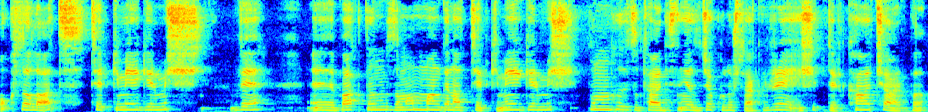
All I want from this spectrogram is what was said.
Oksalat tepkimeye girmiş ve e, baktığımız zaman manganat tepkimeye girmiş. Bunun hız ifadesini yazacak olursak R eşittir K çarpı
